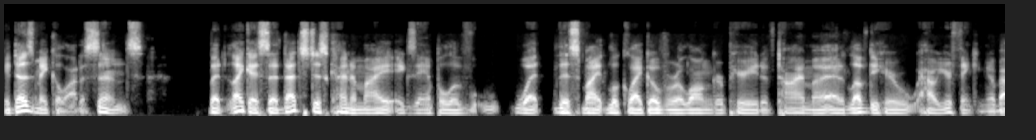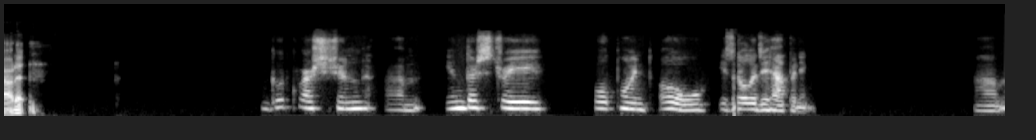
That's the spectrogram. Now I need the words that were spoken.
it does make a lot of sense but like I said, that's just kind of my example of what this might look like over a longer period of time. I'd love to hear how you're thinking about it. Good question. Um, industry 4.0 is already happening. Um,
